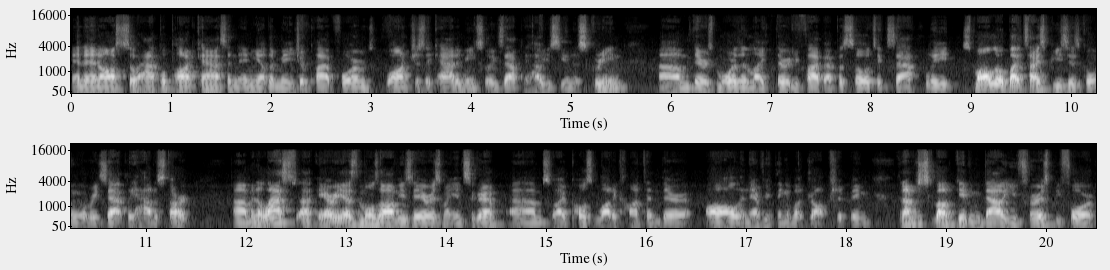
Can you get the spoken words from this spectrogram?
and then also Apple Podcasts and any other major platforms. Launches Academy. So exactly how you see on the screen. Um, there's more than like 35 episodes, exactly small little bite-sized pieces going over exactly how to start. Um, and the last uh, area is the most obvious area is my Instagram. Um, so I post a lot of content there, all and everything about drop shipping. And I'm just about giving value first before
